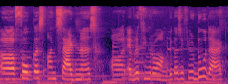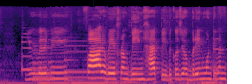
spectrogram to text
uh, focus on sadness or everything wrong. Because if you do that, you will be far away from being happy because your brain won't even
